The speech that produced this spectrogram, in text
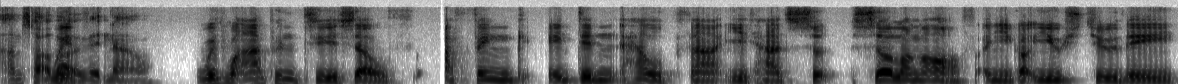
I'm sort of out of it now. With what happened to yourself, I think it didn't help that you'd had so, so long off and you got used to the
